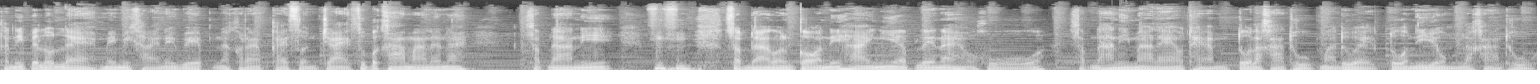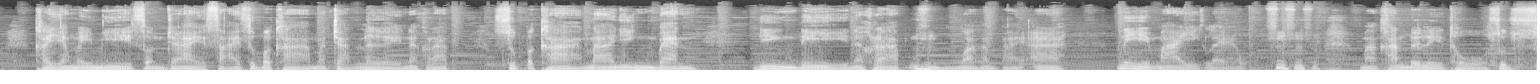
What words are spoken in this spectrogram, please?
คันนี้เป็นรถแหล่ไม่มีขายในเว็บนะครับ ใครสนใจซุปเปอร์คาร์มาแล้วนะ สัปดาห์นี้ สัปดาห์ก่อนๆนี่หายเงียบเลยนะ โอ้โห สัปดาห์นี้มาแล้วแถมตัวราคาถูกมาด้วย ตัวนิยมราคาถูก ใครยังไม่มีสนใจสายซุปเปอร์คาร์มาจัดเลยนะครับซุปเปอร์คาร์หน้ายิ่งแบนยิ่งดีนะครับว่ากันไปอะนี่มาอีกแล้ว มาคันโดยเลโทสุดส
